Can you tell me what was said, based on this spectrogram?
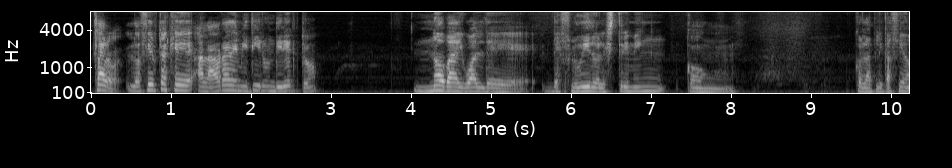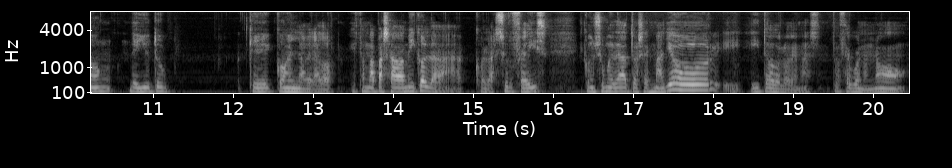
claro, lo cierto es que a la hora de emitir un directo no va igual de, de fluido el streaming con, con la aplicación de YouTube que con el navegador. Esto me ha pasado a mí con la, con la Surface, el consumo de datos es mayor y, todo lo demás. Entonces, bueno, no,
